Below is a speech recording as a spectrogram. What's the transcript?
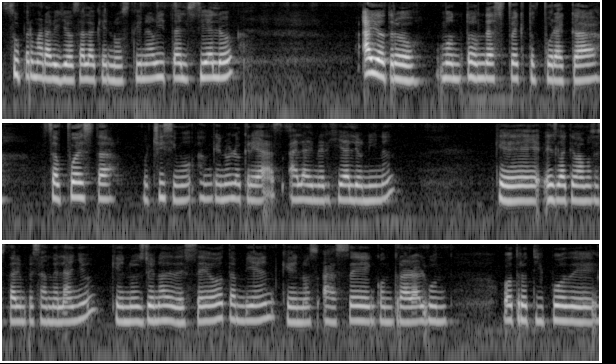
súper maravillosa la que nos tiene ahorita el cielo. Hay otro montón de aspectos por acá. Se apuesta muchísimo, aunque no lo creas, a la energía leonina, que es la que vamos a estar empezando el año, que nos llena de deseo también, que nos hace encontrar algún otro tipo de,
